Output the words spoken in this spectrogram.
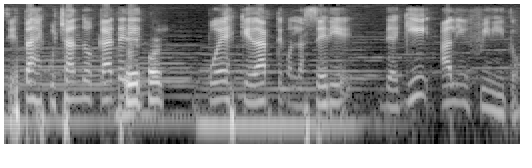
Si estás escuchando, Katherine, eh, por- puedes quedarte con la serie de aquí al infinito.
